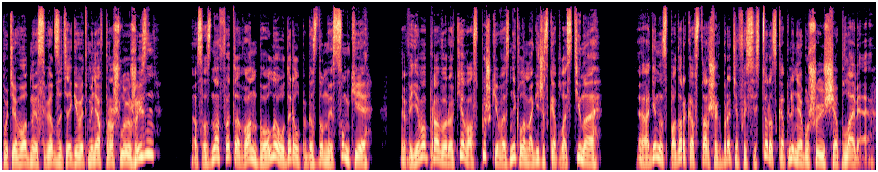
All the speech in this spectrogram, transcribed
«Путеводный свет затягивает меня в прошлую жизнь?» Осознав это, Ван Буэлэ ударил по бездонной сумке. В его правой руке во вспышке возникла магическая пластина, один из подарков старших братьев и сестер скопления бушующее пламя.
